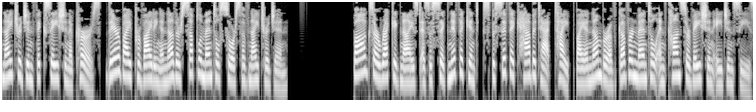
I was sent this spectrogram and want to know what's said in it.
nitrogen fixation occurs, thereby providing another supplemental source of nitrogen. Bogs are recognized as a significant, specific habitat type by a number of governmental and conservation agencies.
